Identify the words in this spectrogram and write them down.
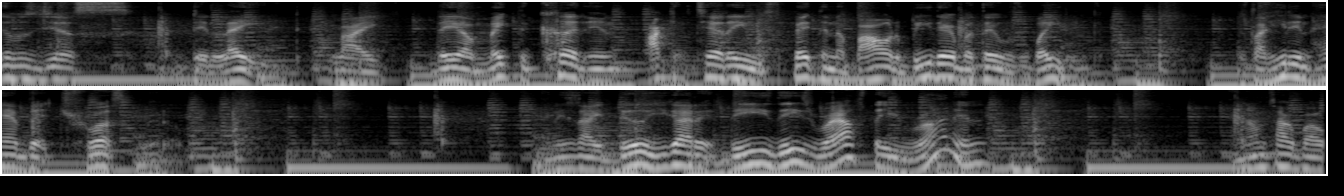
it was just delayed. Like they'll make the cut, and I can tell they expecting the ball to be there, but they was waiting. It's like he didn't have that trust with him. It's like, dude, you gotta these these routes they running and I'm talking about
